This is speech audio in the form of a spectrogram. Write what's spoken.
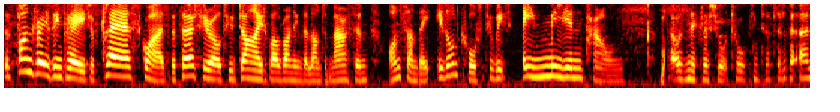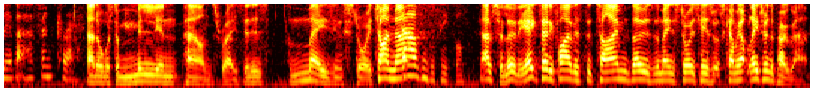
the fundraising page of Claire Squires, the 30 year old who died while running the London Marathon on Sunday, is on course to reach a million pounds. That was Nicola Short talking to us a little bit earlier about her friend Claire. And almost a million pounds raised. It is amazing story. Time now. Thousands of people. Absolutely. 8:35 is the time. Those are the main stories. Here's what's coming up later in the programme.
